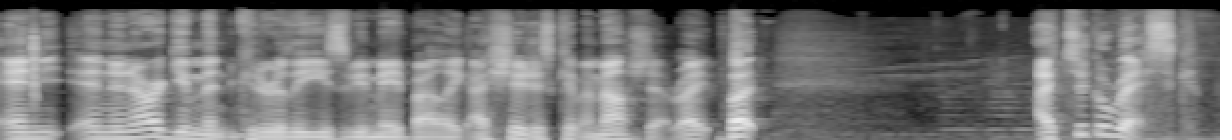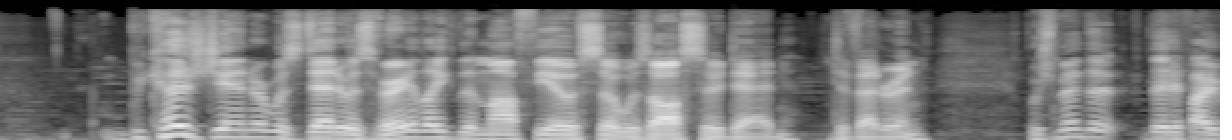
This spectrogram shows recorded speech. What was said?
and, and an argument could really easily be made by, like, I should have just kept my mouth shut, right? But I took a risk. Because Janner was dead, it was very likely that Mafioso was also dead to Veteran, which meant that, that if I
